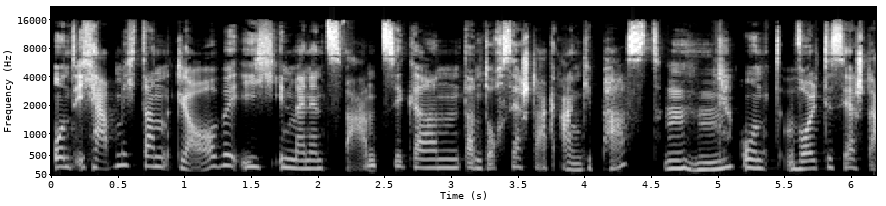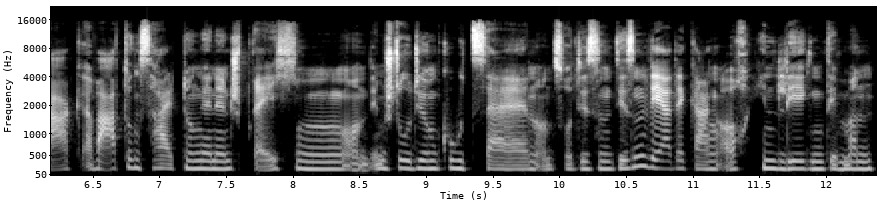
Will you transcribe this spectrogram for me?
Und ich habe mich dann, glaube ich, in meinen 20ern dann doch sehr stark angepasst mhm. und wollte sehr stark Erwartungshaltungen entsprechen und im Studium gut sein und so diesen, diesen Werdegang auch hinlegen, den man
